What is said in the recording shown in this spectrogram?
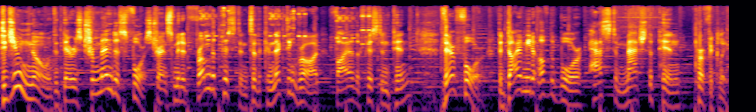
Did you know that there is tremendous force transmitted from the piston to the connecting rod via the piston pin? Therefore, the diameter of the bore has to match the pin perfectly.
